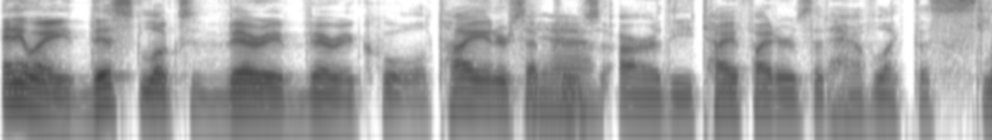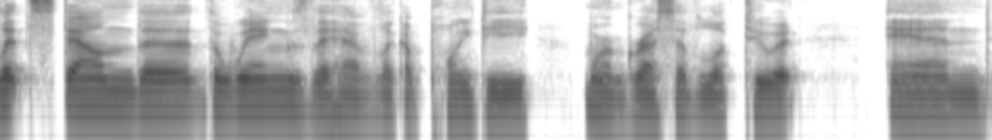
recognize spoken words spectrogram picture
Anyway, this looks very, very cool. TIE interceptors are the TIE fighters that have like the slits down the, the wings. They have like a pointy, more aggressive look to it. and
